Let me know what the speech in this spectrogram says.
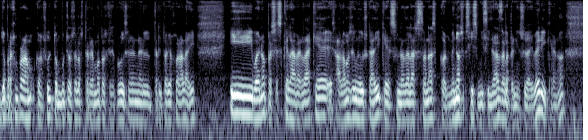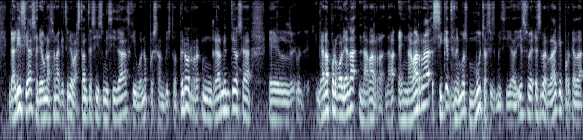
yo, por ejemplo, consulto muchos de los terremotos que se producen en el territorio foral ahí. Y bueno, pues es que la verdad que hablamos de un Euskadi que es una de las zonas con menos sismicidad de la península ibérica. ¿no? Galicia sería una zona que tiene bastante sismicidad y bueno, pues han visto. Pero realmente, o sea, el, gana por goleada Navarra. En Navarra sí que tenemos mucha sismicidad. Y eso es verdad que por cada,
